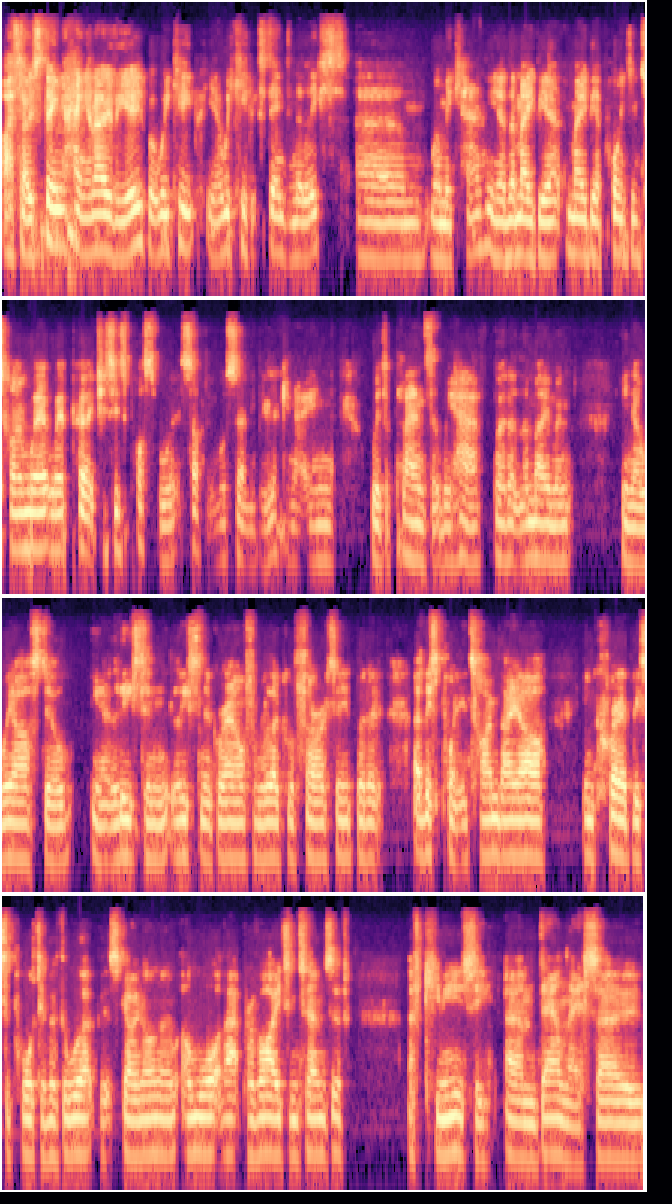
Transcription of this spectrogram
I suppose, thing hanging over you. But we keep, you know, we keep extending the lease um, when we can. You know, there may be a maybe a point in time where where purchase is possible. It's something we'll certainly be looking at in with the plans that we have. But at the moment, you know, we are still, you know, leasing leasing the ground from the local authority. But at, at this point in time, they are incredibly supportive of the work that's going on and, and what that provides in terms of of community um, down there. So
